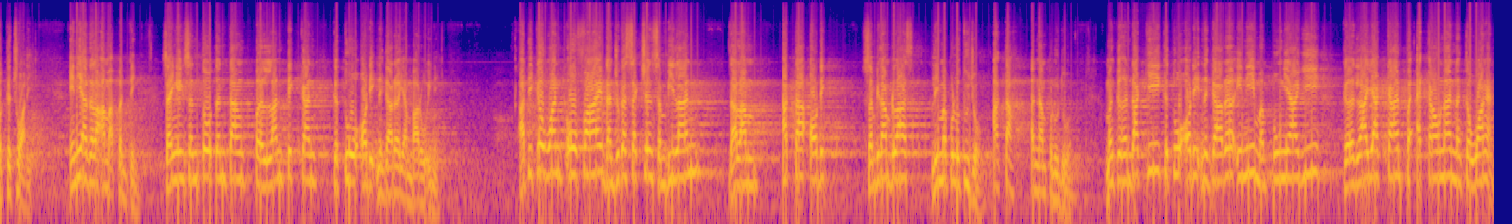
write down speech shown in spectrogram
berkecuali. Ini adalah amat penting. Saya ingin sentuh tentang pelantikan ketua audit negara yang baru ini. Artikel 105 dan juga Section 9 dalam Akta Audit 1957, Akta 62 mengkehendaki ketua audit negara ini mempunyai kelayakan perakaunan dan kewangan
